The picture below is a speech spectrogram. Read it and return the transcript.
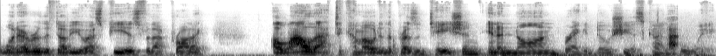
whatever the WSP is for that product, allow that to come out in the presentation in a non-braggadocious kind of I, a way.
